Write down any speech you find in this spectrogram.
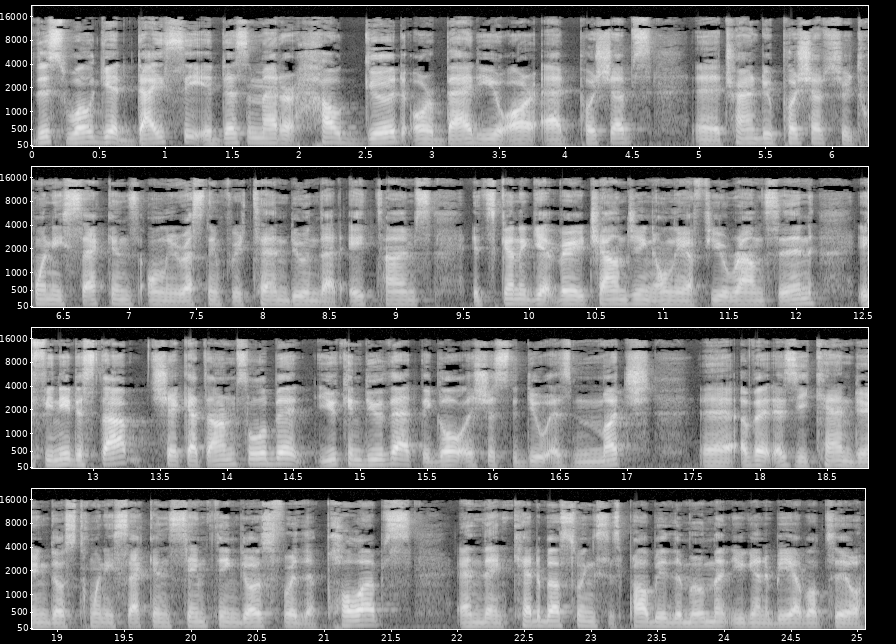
This will get dicey. It doesn't matter how good or bad you are at push ups. Uh, trying to do push ups for 20 seconds, only resting for 10, doing that eight times. It's going to get very challenging only a few rounds in. If you need to stop, shake out the arms a little bit, you can do that. The goal is just to do as much uh, of it as you can during those 20 seconds. Same thing goes for the pull ups. And then kettlebell swings is probably the movement you're going to be able to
